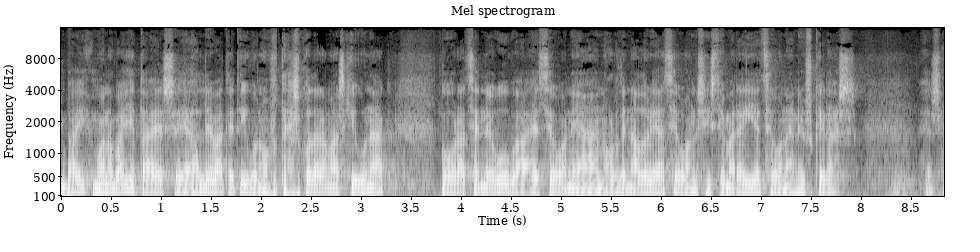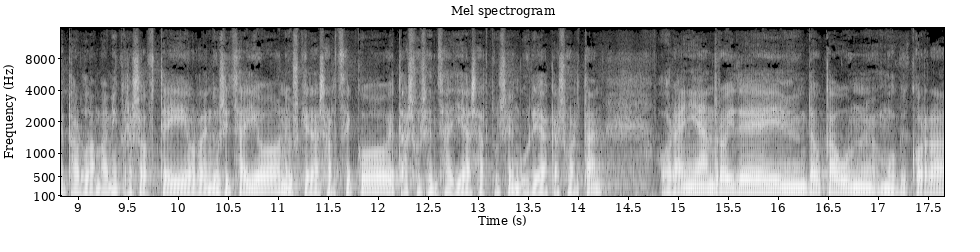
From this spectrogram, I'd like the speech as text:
Bai, bueno, bai, eta ez, eh, alde batetik, bueno, urte asko dara mazkigunak, gogoratzen dugu, ba, ez egonean ordenadorea, ez egon, sistemara ez egonean euskeraz. Ez, eta orduan, ba, Microsoftei ordaindu zitzaion, euskera sartzeko, eta zuzentzailea sartu zen gurea kasu hartan. Orain Android daukagun mugikorra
